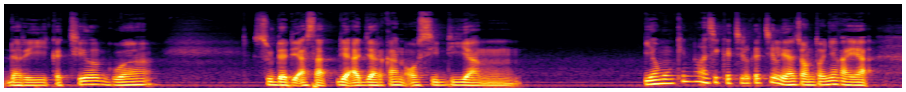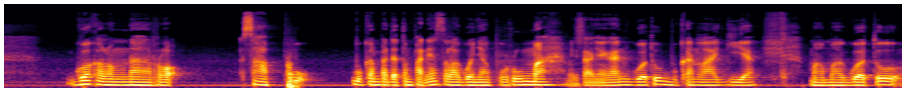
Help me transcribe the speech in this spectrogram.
dari kecil gue sudah diasa, diajarkan OCD yang ya mungkin masih kecil-kecil ya. Contohnya kayak gue kalau naro sapu bukan pada tempatnya setelah gue nyapu rumah misalnya kan gue tuh bukan lagi ya. Mama gue tuh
